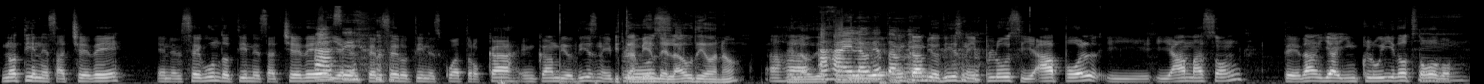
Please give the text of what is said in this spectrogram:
no tienes HD, en el segundo tienes HD Ah, y en el tercero tienes 4K. En cambio Disney Y Plus... también del audio, ¿no? Ajá. El audio Ajá, el también. audio en también. cambio Disney Plus y Apple y, y Amazon te dan ya incluido todo. Sí.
